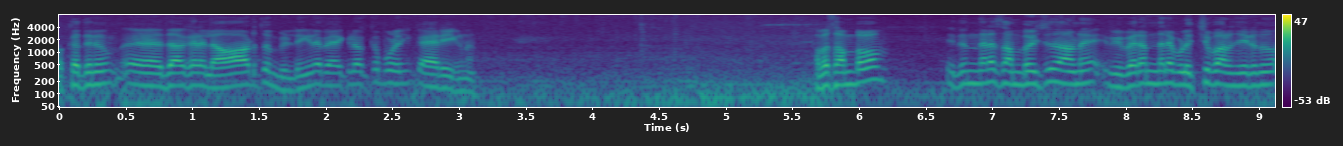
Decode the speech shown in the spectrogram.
ഒക്കത്തിനും ഇതാക്കാൻ എല്ലായിടത്തും ബിൽഡിങ്ങിന്റെ ബാക്കിലൊക്കെ പൊളി കയറിയിരിക്കണം. അപ്പോൾ സംഭവം ഇത് ഇന്നലെ സംഭവിച്ചതാണ്. വിവരം ഇന്നലെ വിളിച്ചു പറഞ്ഞിരുന്നു.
